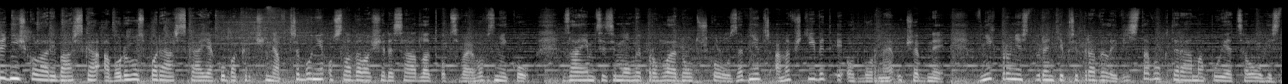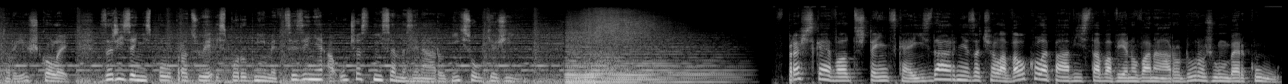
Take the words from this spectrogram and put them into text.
Střední škola rybářská a vodohospodářská Jakuba Krčína v Třeboně oslavila 60 let od svého vzniku. Zájemci si mohli prohlédnout školu zevnitř a navštívit i odborné učebny. V nich pro ně studenti připravili výstavu, která mapuje celou historii školy. Zařízení spolupracuje i s podobnými v cizině a účastní se mezinárodních soutěží. Pražské Valdštejnské jízdárně začala velkolepá výstava věnovaná rodu Rožumberků.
